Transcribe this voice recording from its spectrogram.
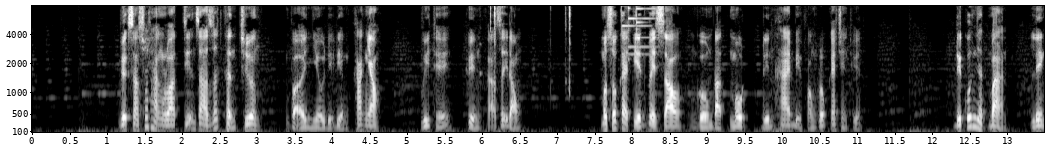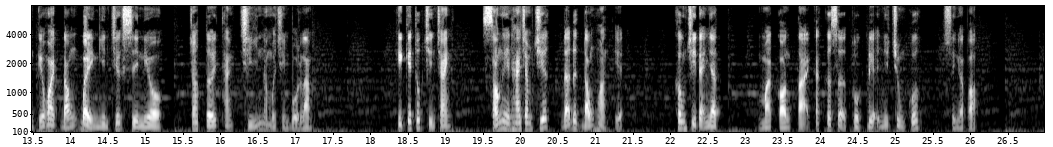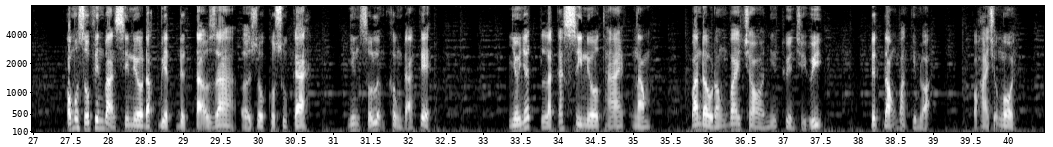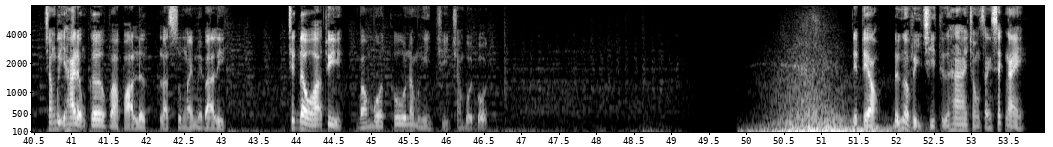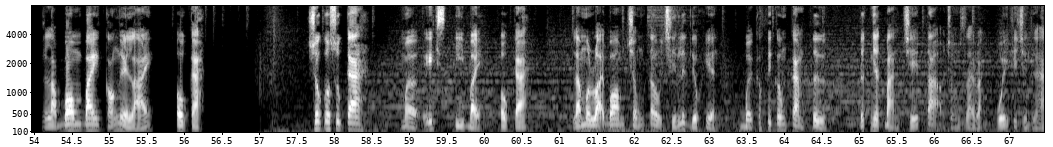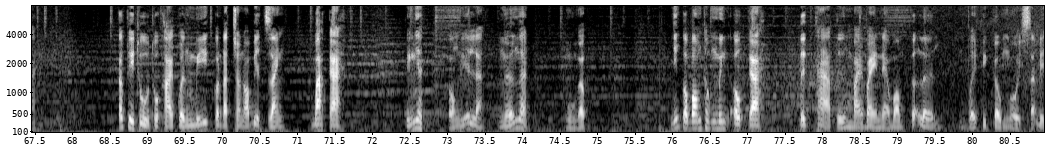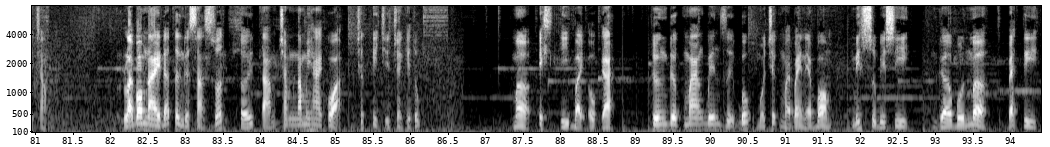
Việc sản xuất hàng loạt diễn ra rất khẩn trương và ở nhiều địa điểm khác nhau, vì thế thuyền khá dễ đóng. Một số cải tiến về sau gồm đặt 1 đến 2 bệ phóng rocket trên thuyền. Đế quốc Nhật Bản lên kế hoạch đóng 7.000 chiếc Shinio cho tới tháng 9 năm 1945. Khi kết thúc chiến tranh, 6.200 chiếc đã được đóng hoàn thiện, không chỉ tại Nhật mà còn tại các cơ sở thuộc địa như Trung Quốc, Singapore. Có một số phiên bản Shinio đặc biệt được tạo ra ở Yokosuka, nhưng số lượng không đáng kể. Nhiều nhất là các Shinio Type 5 ban đầu đóng vai trò như thuyền chỉ huy, được đóng bằng kim loại, có hai chỗ ngồi, trang bị hai động cơ và hỏa lực là súng máy 13 ly. Chiếc đầu hạ thủy vào mùa thu năm 1944. Tiếp theo, đứng ở vị trí thứ hai trong danh sách này là bom bay có người lái Oka. Yokosuka MXI-7 Oka là một loại bom chống tàu chiến lược điều khiển bởi các phi công cảm tử được Nhật Bản chế tạo trong giai đoạn cuối Thế chiến thứ hai. Các thủy thủ thuộc Hải quân Mỹ còn đặt cho nó biệt danh Baka. Tiếng Nhật có nghĩa là ngớ ngẩn, ngu ngốc. Những quả bom thông minh Oka được thả từ máy bay ném bom cỡ lớn với phi công ngồi sẵn bên trong. Loại bom này đã từng được sản xuất tới 852 quả trước khi chiến tranh kết thúc. MXI-7 Oka thường được mang bên dưới bụng một chiếc máy bay ném bom Mitsubishi G4M Betty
